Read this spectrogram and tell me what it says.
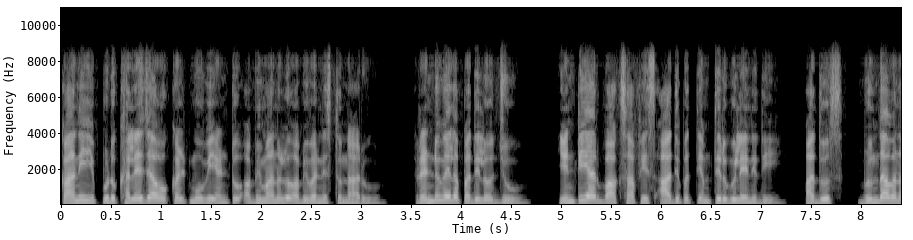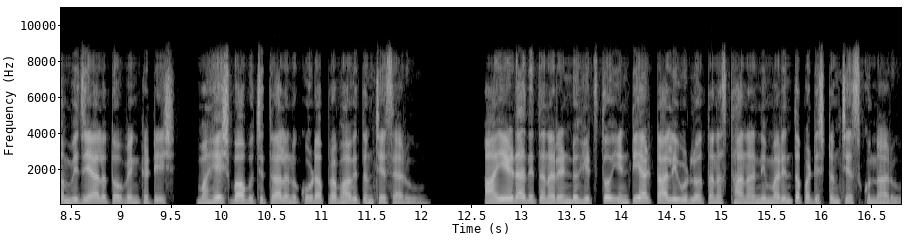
కానీ ఇప్పుడు ఖలేజా ఓ కల్ట్ మూవీ అంటూ అభిమానులు అభివర్ణిస్తున్నారు. రెండువేల పదిలో జూ. ఎన్టీఆర్ బాక్సాఫీస్ ఆధిపత్యం తిరుగులేనిది. అదుస్ బృందావనం విజయాలతో వెంకటేష్ మహేష్ బాబు చిత్రాలను కూడా ప్రభావితం చేశారు. ఆ ఏడాది తన రెండు హిట్స్తో ఎన్టీఆర్ టాలీవుడ్లో తన స్థానాన్ని మరింత పటిష్టం చేసుకున్నారు.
